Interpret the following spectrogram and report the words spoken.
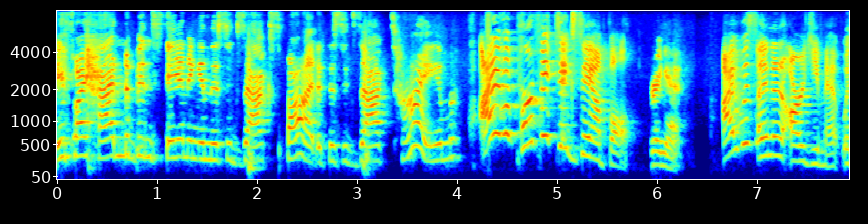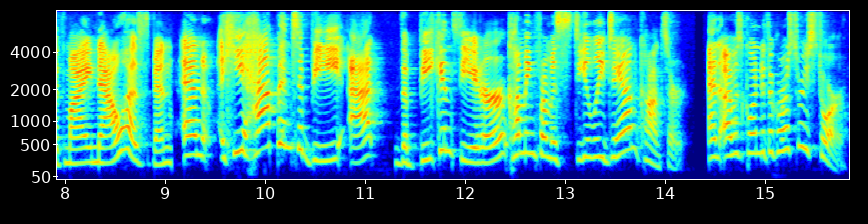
if I hadn't have been standing in this exact spot at this exact time, I have a perfect example. bring it. I was in an argument with my now husband, and he happened to be at the Beacon Theater coming from a Steely Dan concert. And I was going to the grocery store.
